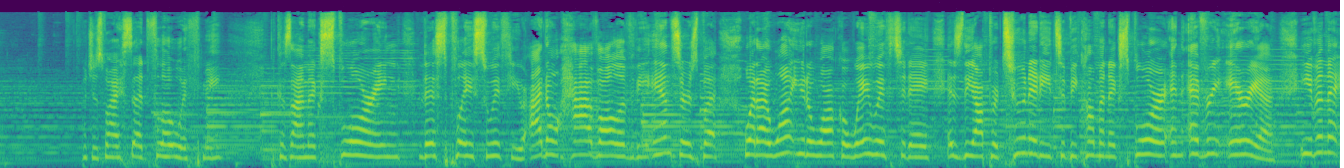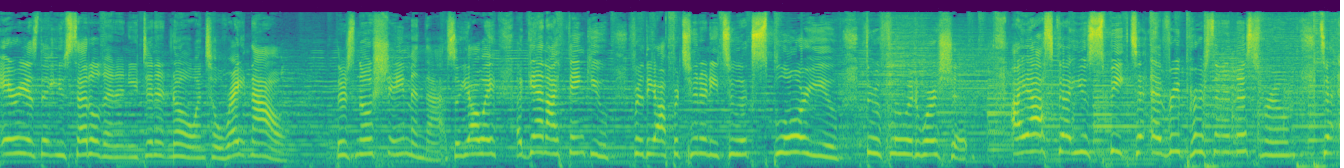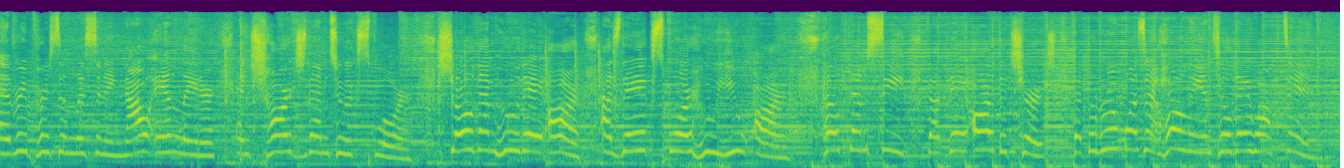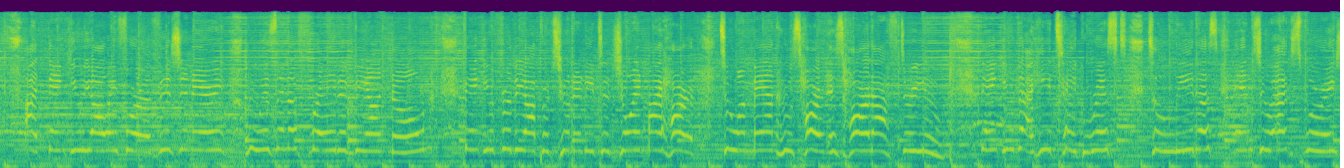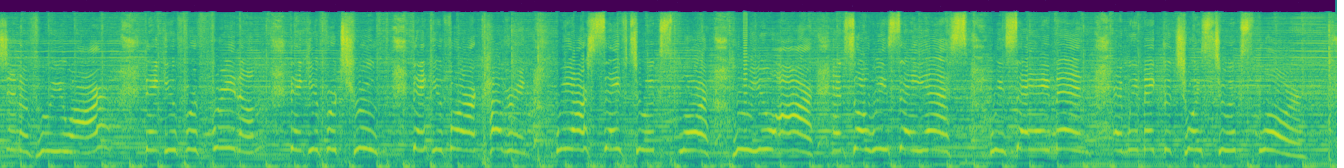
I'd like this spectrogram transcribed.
Which is why I said, flow with me, because I'm exploring this place with you. I don't have all of the answers, but what I want you to walk away with today is the opportunity to become an explorer in every area, even the areas that you settled in and you didn't know until right now. There's no shame in that. So, Yahweh, again, I thank you for the opportunity to explore you through fluid worship. I ask that you speak to every person in this room, to every person listening now and later, and charge them to explore. Show them who they are as they explore who you are. Help them see that they are the church, that the room wasn't holy until they walked in. I thank you, Yahweh, for a visionary who isn't afraid of the unknown. Thank you for the opportunity to join my heart to a man whose heart is hard after you. Thank you that he take risks to lead us into exploration of who you are. Thank you for freedom. Thank you for truth. Thank you for our covering. We are safe to explore who you are. And so we say yes. We say amen. And we make the choice to explore.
